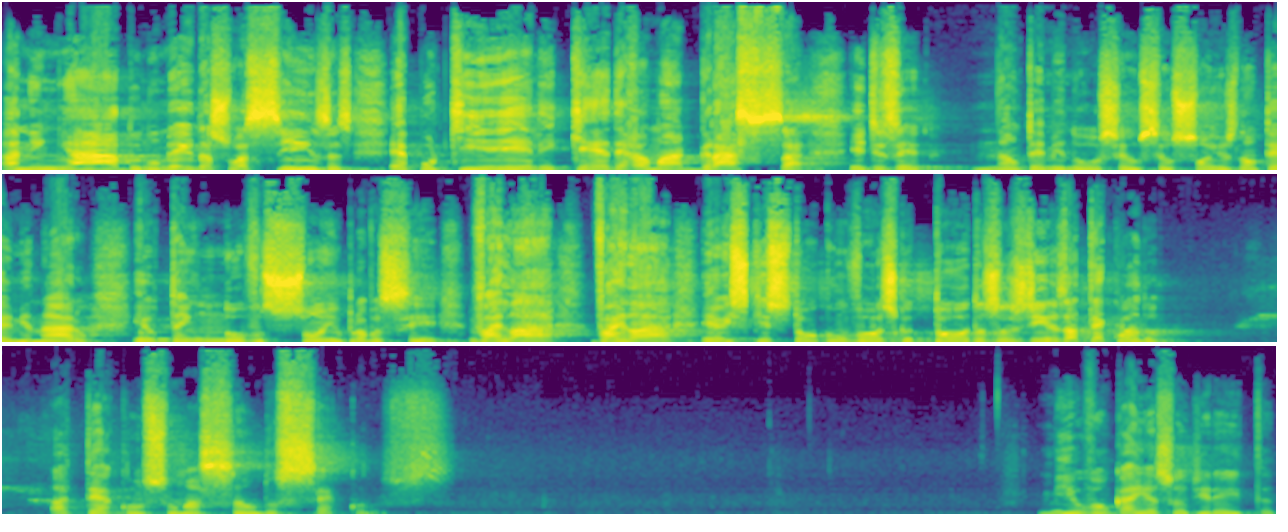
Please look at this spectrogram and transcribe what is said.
aninhado no meio das suas cinzas? É porque Ele quer derramar graça e dizer: não terminou, seus, seus sonhos não terminaram. Eu tenho um novo sonho para você. Vai lá, vai lá. Eu que estou convosco todos os dias. Até quando? Até a consumação dos séculos. Mil vão cair à sua direita,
